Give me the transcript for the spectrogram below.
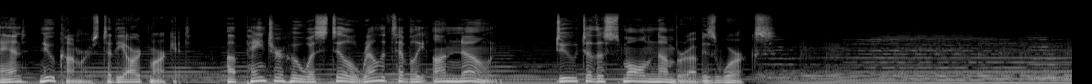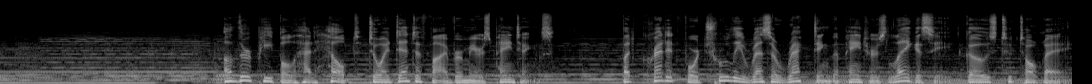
and newcomers to the art market, a painter who was still relatively unknown due to the small number of his works. Other people had helped to identify Vermeer's paintings, but credit for truly resurrecting the painter's legacy goes to Thoré.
